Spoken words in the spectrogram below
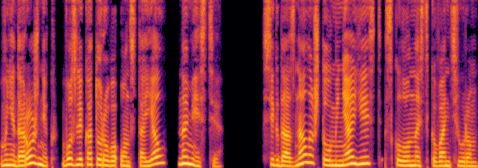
Внедорожник, возле которого он стоял, на месте. Всегда знала, что у меня есть склонность к авантюрам.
